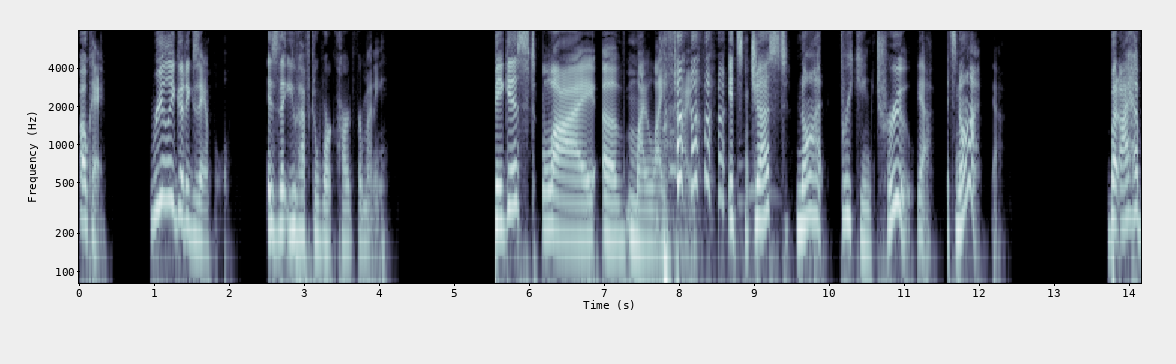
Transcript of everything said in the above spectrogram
Okay. Really good example is that you have to work hard for money. Biggest lie of my lifetime. it's just not freaking true. Yeah. It's not. Yeah. But I have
